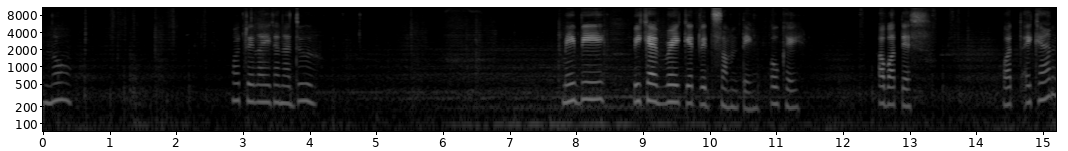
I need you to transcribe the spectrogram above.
No. What will I gonna do? Maybe we can break it with something. Okay. How about this? What? I can't?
